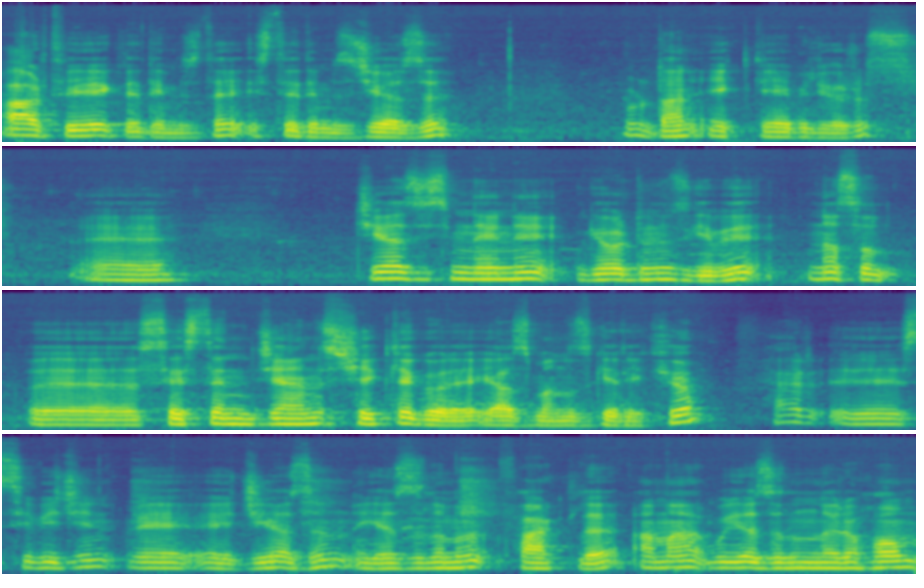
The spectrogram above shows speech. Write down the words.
Artıya eklediğimizde istediğimiz cihazı buradan ekleyebiliyoruz. Ee, cihaz isimlerini gördüğünüz gibi nasıl e, sesleneceğiniz şekle göre yazmanız gerekiyor. Her e, switch'in ve e, cihazın yazılımı farklı ama bu yazılımları Home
